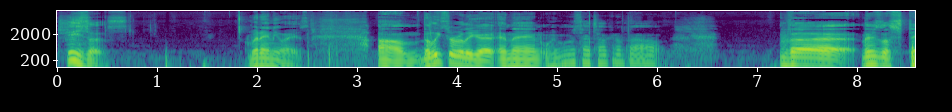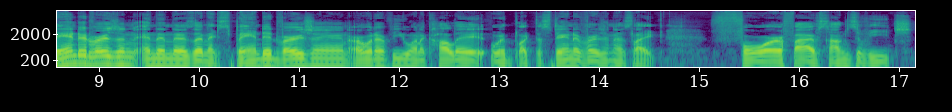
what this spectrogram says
Jesus. But anyways, um, the leaks are really good. And then what was I talking about? The there's a standard version and then there's an expanded version or whatever you want to call it. Where like the standard version has like four or five songs of each.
